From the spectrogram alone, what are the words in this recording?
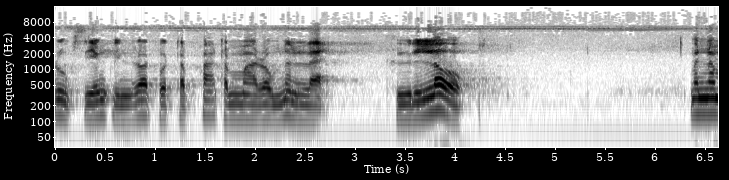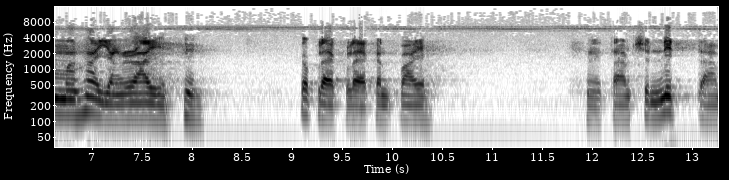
รูปเสียงกลิ่นรสปุถะพะธรรมารมนั่นแหละ คือโลก มันนำมาให้อย่างไร ก็แปลกแปลกกันไป ตามชนิดตาม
